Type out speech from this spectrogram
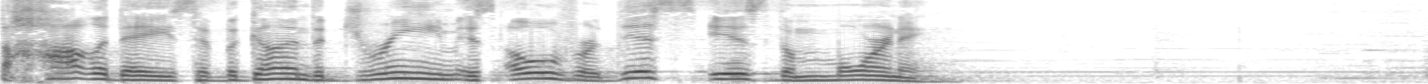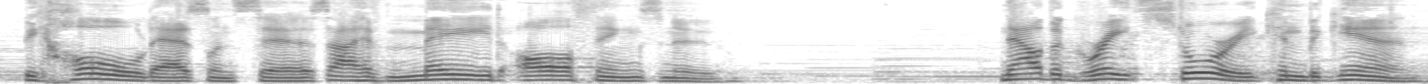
The holidays have begun. The dream is over. This is the morning. Behold, Aslan says, I have made all things new. Now the great story can begin.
